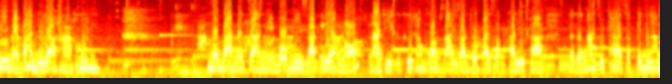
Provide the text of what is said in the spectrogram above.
มีแม่บ้านอยู่แล้วหาคน ในบ้านนจ้างนี่บ่มีสัตว์เลี้ยงเนาะหนาทีก็คือทำความสะอาดบ้านทั่วไปซักผ้ารีดผ้าแล้วก็งานสุดท้ายจะเป็นงาน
